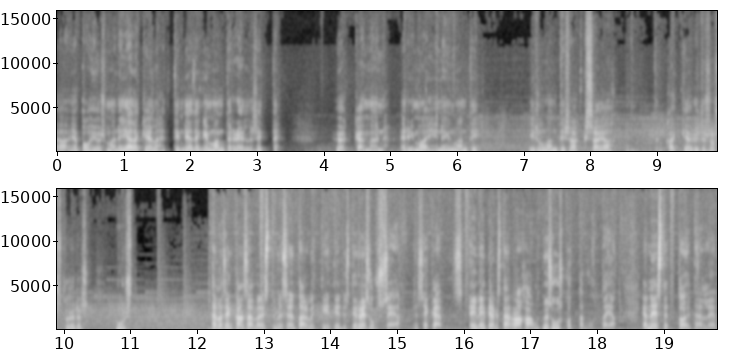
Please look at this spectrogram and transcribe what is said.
ja, ja Pohjoismaiden jälkeen lähdettiin tietenkin mantereelle sitten hyökkäämään eri maihin, Englanti, Irlanti, Saksa ja kaikkia yritysostoja edes muista. Tällaisen kansainvälistymiseen tarvittiin tietysti resursseja, sekä, ei, ei pelkästään rahaa, mutta myös uskottavuutta. Ja, ja Neste toi tälle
